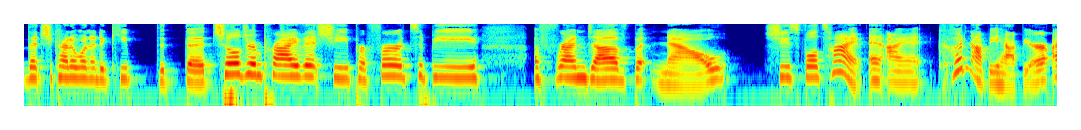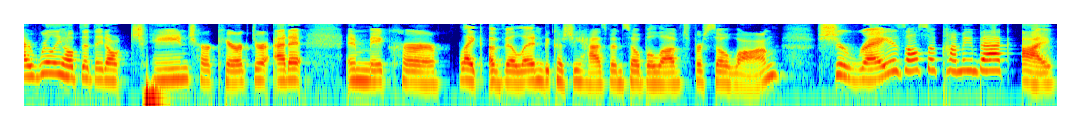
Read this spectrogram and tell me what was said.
that she kind of wanted to keep the, the children private. She preferred to be a friend of, but now she's full time and I could not be happier. I really hope that they don't change her character edit and make her like a villain because she has been so beloved for so long. Sheree is also coming back. I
